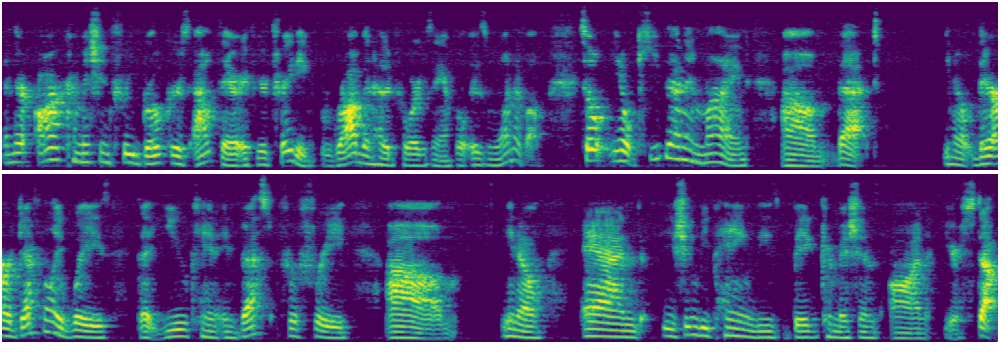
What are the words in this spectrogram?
And there are commission free brokers out there if you're trading. Robinhood, for example, is one of them. So, you know, keep that in mind um, that you know there are definitely ways that you can invest for free um, you know and you shouldn't be paying these big commissions on your stuff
